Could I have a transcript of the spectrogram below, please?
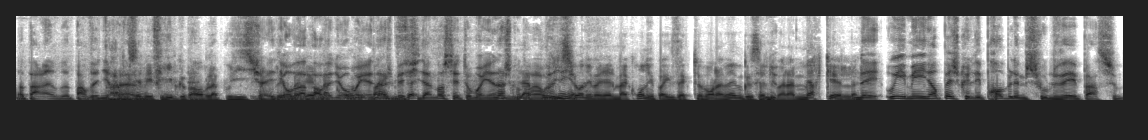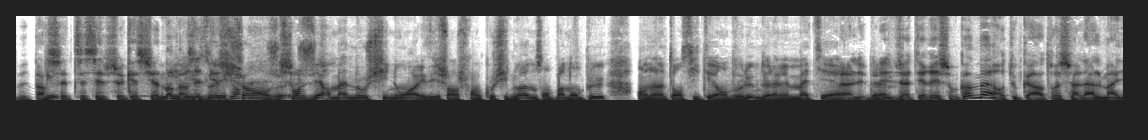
On va, parvenir. Ah, vous savez Philippe que par exemple la position. J'allais dire on va parvenir au Moyen Âge, mais finalement c'est au Moyen Âge qu'on va revenir. La position d'Emmanuel Macron n'est pas exactement la même que celle de Madame Merkel. Mais oui, mais il n'empêche que les problèmes soulevés par ce par cette, ce questionnement, par les échanges germano-chinois, les échanges franco-chinois ne sont pas non plus en intensité, en volume de la même matière. Ben, les, intérêts sont communs, en tout cas, entre l'Allemagne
